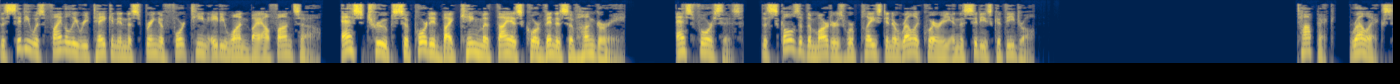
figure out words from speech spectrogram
The city was finally retaken in the spring of 1481 by Alfonso's troops supported by King Matthias Corvinus of Hungary's forces. The skulls of the martyrs were placed in a reliquary in the city's cathedral. Relics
